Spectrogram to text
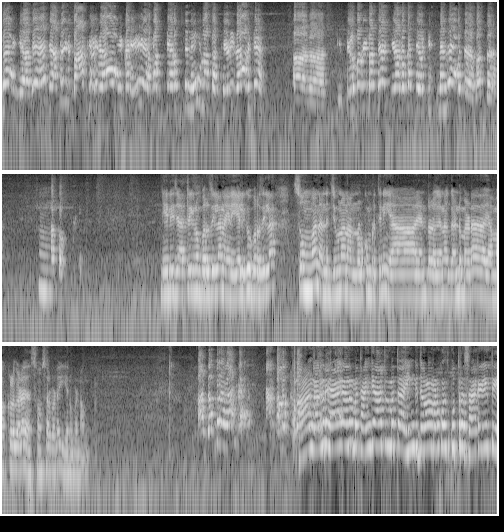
ನಾ ಅದೇ ಜಾತ್ರೆಗೆ ಬಾ ಹೇಳಿದ ಈ ಕಡೆ ಮತ್ತೆ ಇರುತ್ತೀನಿ ಮತ್ತ ಹೇಳಿದ ಅದಕ್ಕೆ ತಿಳಿದೋದಿಲ್ಲ ಅಂತ ಹೇಳಿ ಕೇಳ್ಬೇಕಂತ ಹೇಳಿ ಕಿಸಿಂದನೇ ಮತ್ತೆ ಹತ್ತು ಎಲ್ಲಿ ಜಾತ್ರೆಗೂ ಬರೋದಿಲ್ಲ ನಾನು ಎಲ್ಲಿಗೂ ಬರೋದಿಲ್ಲ. ಸುಮ್ಮ ನನ್ನ ಜೀವನ ನಾನು ನೋಡ್ಕೊಂಡ್ಬಿಡ್ತೀನಿ. ಯಾರ ಹೆಂಡ್ರ ಏನೋ ಗಂಡು ಬೇಡ ಯಾ ಮಕ್ಕಳು ಬೇಡ ಸಂಸಾರ ಬೇಡ ಏನು ಬೇಡ ನಾವು ಹಂಗಂದ್ರೆ ಹೆಂಗ ಹಂಗಂದ್ರೆ ಮತ್ತೆ ಹಂಗೆ ಆಗ್ತದ ಮತ್ತೆ ಹಿಂಗೆ ಜಗಳ ಮಾಡ್ಕೊತ ಕುತ್ರ ಸಾಕಾಗೈತಿ.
